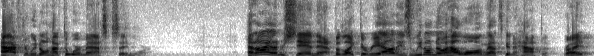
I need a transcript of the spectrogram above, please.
after we don't have to wear masks anymore. And I understand that, but like the reality is we don't know how long that's going to happen, right?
